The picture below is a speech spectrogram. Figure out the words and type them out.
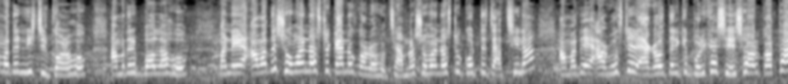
আমাদের নিশ্চিত করা হোক, আমাদের বলা হোক। মানে আমাদের সময় নষ্ট কেন করা হচ্ছে? আমরা সময় নষ্ট করতে চাচ্ছি না। আমাদের আগস্টের এগারো তারিখে পরীক্ষা শেষ হওয়ার কথা।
